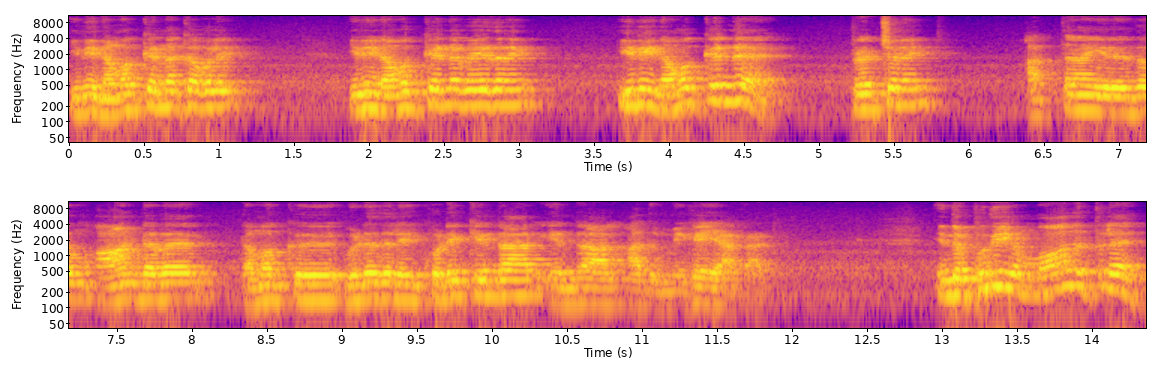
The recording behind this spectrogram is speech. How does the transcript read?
இனி நமக்கு என்ன கவலை? இனி நமக்கு என்ன வேதனை? இனி நமக்கு என்ன பிரச்சனை? அத்தனை இருந்தும் ஆண்டவர் நமக்கு விடுதலை கொடுக்கின்றார் என்றால் அது மிகையாகாது. இந்த புதிய மாதத்துல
